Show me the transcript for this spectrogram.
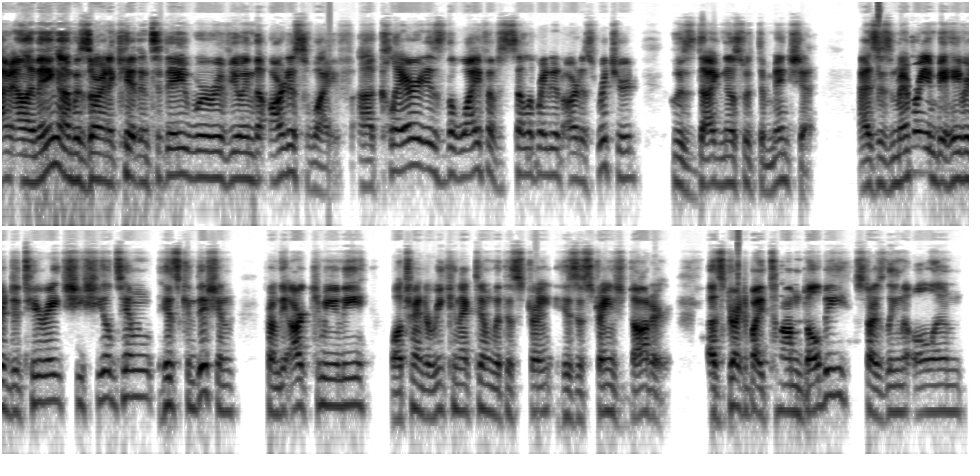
I'm Alan Ng. I'm with Zorianna Kit, and today we're reviewing The Artist's Wife. Uh, Claire is the wife of celebrated artist Richard, who is diagnosed with dementia. As his memory and behavior deteriorate, she shields him his condition from the art community while trying to reconnect him with his, his estranged daughter. Uh, it's directed by Tom Dolby, stars Lena Olin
